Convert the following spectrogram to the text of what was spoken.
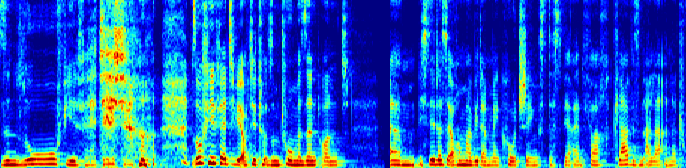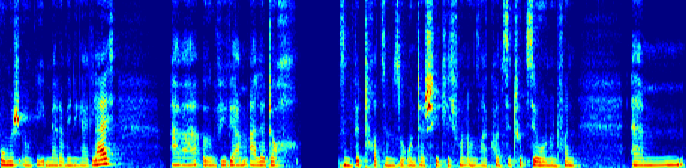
sind so vielfältig, so vielfältig wie auch die Symptome sind. Und ähm, ich sehe das ja auch immer wieder in meinen Coachings, dass wir einfach, klar, wir sind alle anatomisch irgendwie mehr oder weniger gleich, aber irgendwie wir haben alle doch, sind wir trotzdem so unterschiedlich von unserer Konstitution und von ähm,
